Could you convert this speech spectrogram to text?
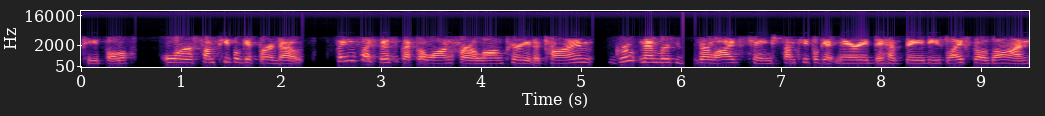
people. Or some people get burned out things like this that go on for a long period of time, group members, their lives change. Some people get married, they have babies, life goes on,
